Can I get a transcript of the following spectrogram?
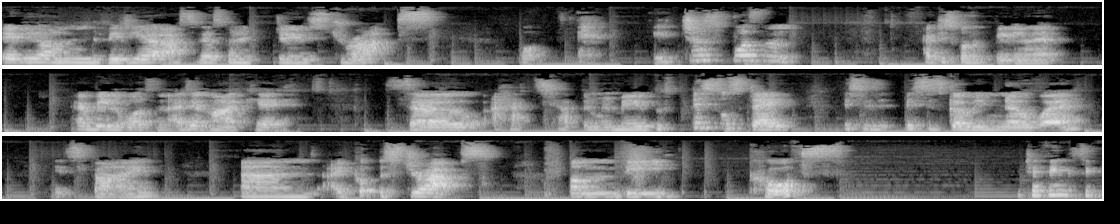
early on in the video I said I was going to do straps, but it just wasn't, I just wasn't feeling it. I really wasn't. I didn't like it. So I had to have them removed. This will stay. This is this is going nowhere. It's fine and I put the straps on the cuffs, which I think is a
